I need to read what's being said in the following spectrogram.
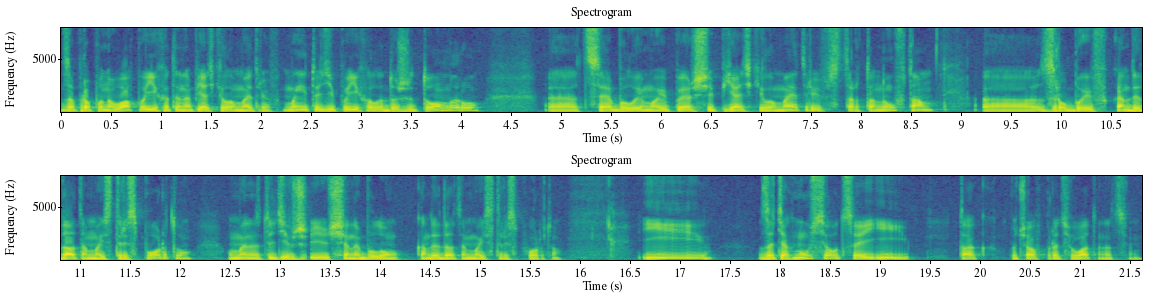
запропонував поїхати на 5 кілометрів. Ми тоді поїхали до Житомиру. Е, Це були мої перші 5 кілометрів. Стартанув там, е, зробив кандидата в майстри спорту. У мене тоді ще не було кандидата в майстри спорту. І затягнувся оце і так почав працювати над цим.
